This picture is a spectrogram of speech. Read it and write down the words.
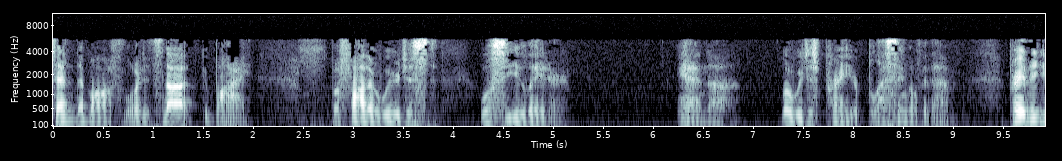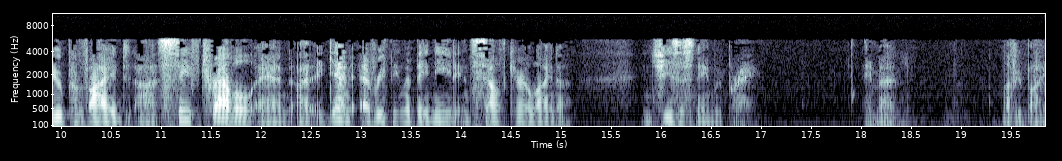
send them off, Lord, it's not goodbye. But Father, we're just, we'll see you later. And uh, Lord, we just pray your blessing over them. Pray that you provide uh, safe travel and, uh, again, everything that they need in South Carolina. In Jesus' name we pray. Amen. Love you, buddy.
